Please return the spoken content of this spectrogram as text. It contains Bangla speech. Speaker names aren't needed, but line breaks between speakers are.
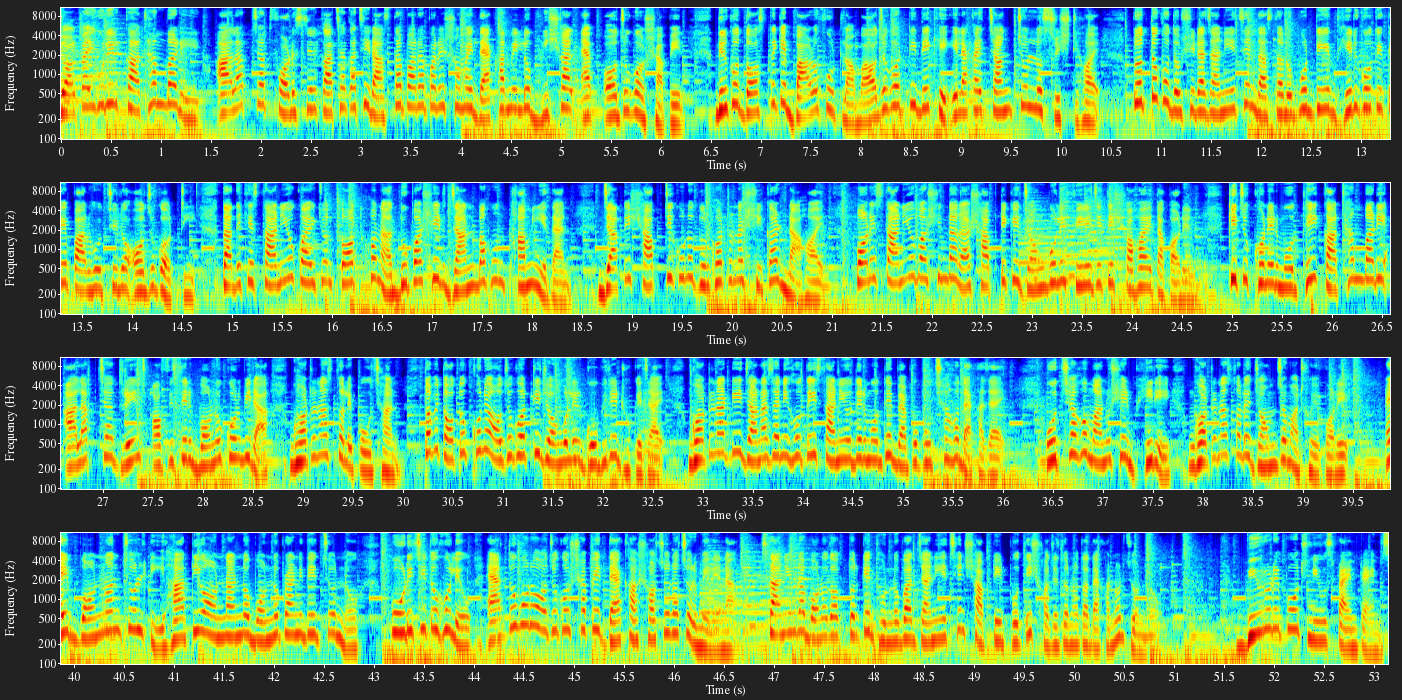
জলপাইগুড়ির কাঠামবাড়ি, আলাপচাঁদ ফরেস্টের কাছাকাছি রাস্তা পারাপারের সময় দেখা মিলল বিশাল এক অজগর সাপের। দীর্ঘ দশ থেকে বারো ফুট লম্বা অজগরটি দেখে এলাকায় চাঞ্চল্য সৃষ্টি হয়। প্রত্যক্ষদর্শীরা জানিয়েছেন, রাস্তার উপর দিয়ে ধীর গতিতে পার হচ্ছিল অজগরটি। তা দেখে স্থানীয় কয়েকজন তৎক্ষণাৎ দুপাশের যানবাহন থামিয়ে দেন, যাতে সাপটি কোনো দুর্ঘটনার শিকার না হয়। পরে স্থানীয় বাসিন্দারা সাপটিকে জঙ্গলে ফিরে যেতে সহায়তা করেন। কিছুক্ষণের মধ্যেই কাঠামবাড়ি, আলাপচাঁদ রেঞ্জ অফিসের বনকর্মীরা ঘটনাস্থলে পৌঁছান। তবে ততক্ষণে অজগরটি জঙ্গলের গভীরে ঢুকে যায়। ঘটনাটি জানাজানি হতেই স্থানীয়দের মধ্যে ব্যাপক উৎসাহ দেখা যায়। উৎসাহ মানুষের ভিড়ে ঘটনাস্থলে জমজমাট হয়ে পড়ে। এই বনাঞ্চলটি হাতি ও অন্যান্য বন্যপ্রাণীদের জন্য পরিচিত হলেও এত বড় অজগর সাপের দেখা সচরাচর মেলে না। স্থানীয়রা বন দপ্তরকে ধন্যবাদ জানিয়েছেন সাপটির প্রতি সচেতনতা দেখানোর জন্য। Bureau report, news prime times.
